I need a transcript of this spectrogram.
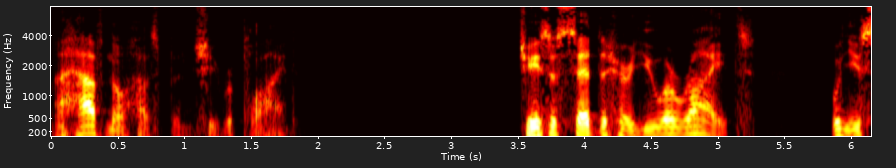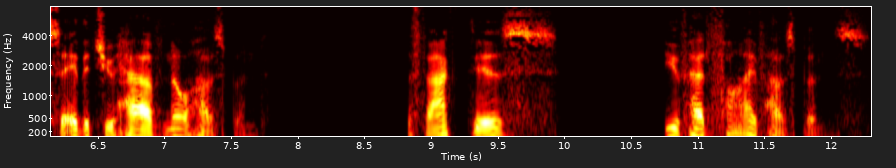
I have no husband, she replied. Jesus said to her, You are right when you say that you have no husband. The fact is, you've had five husbands.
